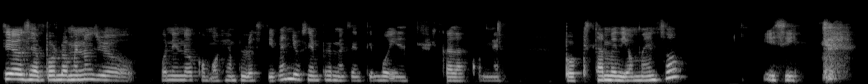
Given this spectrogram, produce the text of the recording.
Sí, o sea, por lo menos yo poniendo como ejemplo a Steven, yo siempre me sentí muy identificada con él, porque está medio menso, y sí,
